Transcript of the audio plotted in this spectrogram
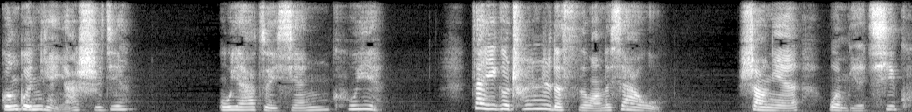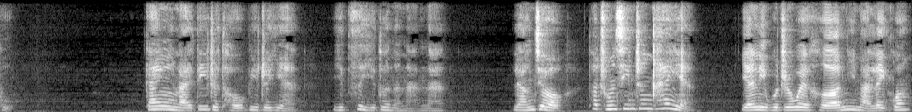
滚滚碾压时间，乌鸦嘴衔枯叶，在一个春日的死亡的下午，少年吻别凄苦。甘运来低着头，闭着眼，一字一顿的喃喃。良久，他重新睁开眼，眼里不知为何溢满泪光。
